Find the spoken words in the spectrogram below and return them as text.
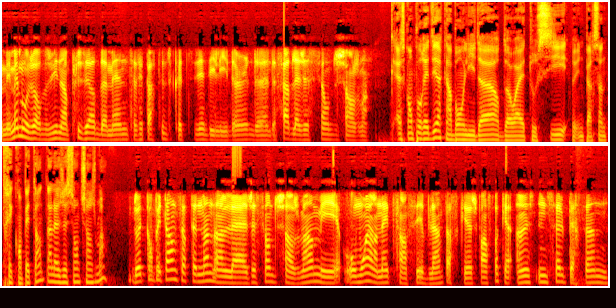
mais même aujourd'hui, dans plusieurs domaines, ça fait partie du quotidien des leaders de, de faire de la gestion du changement. Est-ce qu'on pourrait dire qu'un bon leader doit être aussi une personne très compétente dans la gestion du changement? doit être compétente certainement dans la gestion du changement, mais au moins en être sensible, hein, parce que je pense pas qu'une seule personne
